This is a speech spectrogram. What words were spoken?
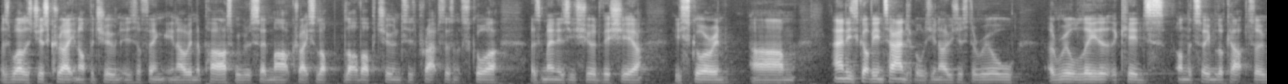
as well as just creating opportunities. I think, you know, in the past we would have said Mark creates a lot, lot of opportunities, perhaps doesn't score as many as he should this year. He's scoring. Um, and he's got the intangibles, you know, he's just a real, a real leader that the kids on the team look up to.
